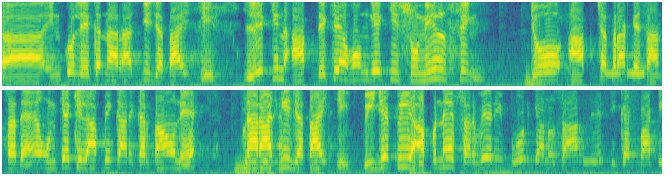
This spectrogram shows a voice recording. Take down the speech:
अ, इनको लेकर नाराज़गी जताई थी। लेकिन आप देखे होंगे कि सुनील सिंह जो आप चतरा के सांसद हैं उनके खिलाफ भी कार्यकर्ताओं ने नाराज़गी जताई थी। बीजेपी अपने सर्वे रिपोर्ट के अनुसार से टिकट पार्टी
